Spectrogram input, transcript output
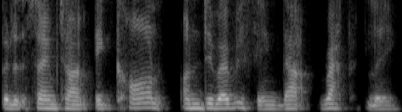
but at the same time, it can't undo everything that rapidly.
